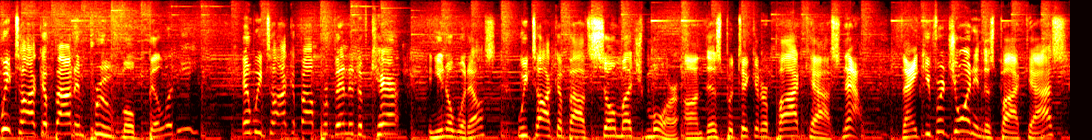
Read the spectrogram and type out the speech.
We talk about improved mobility. And we talk about preventative care. And you know what else? We talk about so much more on this particular podcast. Now, thank you for joining this podcast.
